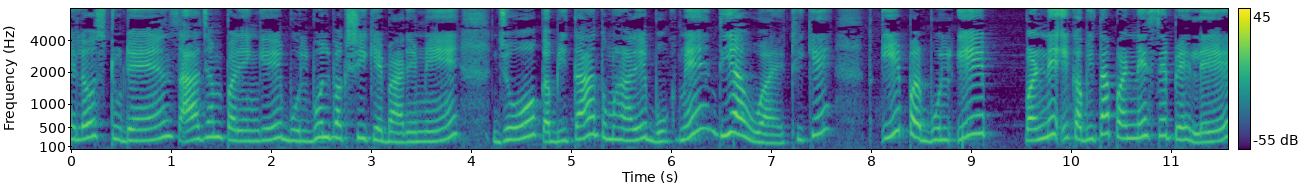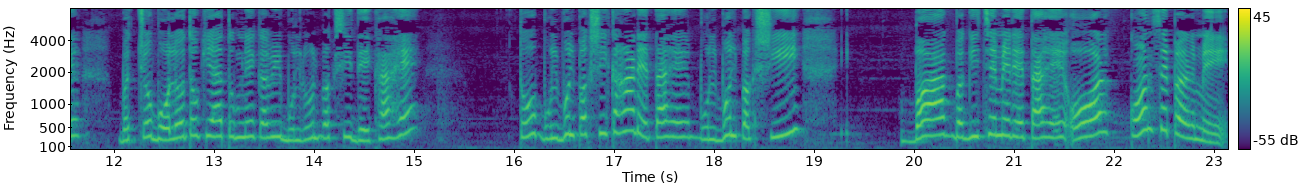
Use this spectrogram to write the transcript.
हेलो स्टूडेंट्स आज हम पढ़ेंगे बुलबुल पक्षी के बारे में, जो कविता तुम्हारे बुक में दिया हुआ है, ठीक है? तो ये पर बुल, ये पढ़ने, ये कविता पढ़ने से पहले, बच्चों, बोलो तो क्या तुमने कभी बुलबुल पक्षी देखा है? तो बुलबुल पक्षी कहाँ रहता है? बुलबुल पक्षी बाग बगीचे में रहता है और कौन से पेड़ में?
